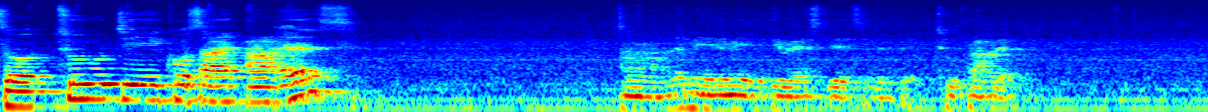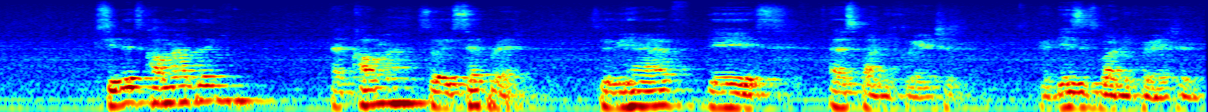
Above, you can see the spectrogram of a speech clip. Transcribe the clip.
so 2g cosine rs, uh, let me, let me erase this a little bit, too crowded. See this comma thing? That comma, so it's separate. So we have this as one equation. Okay, this is one equation.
